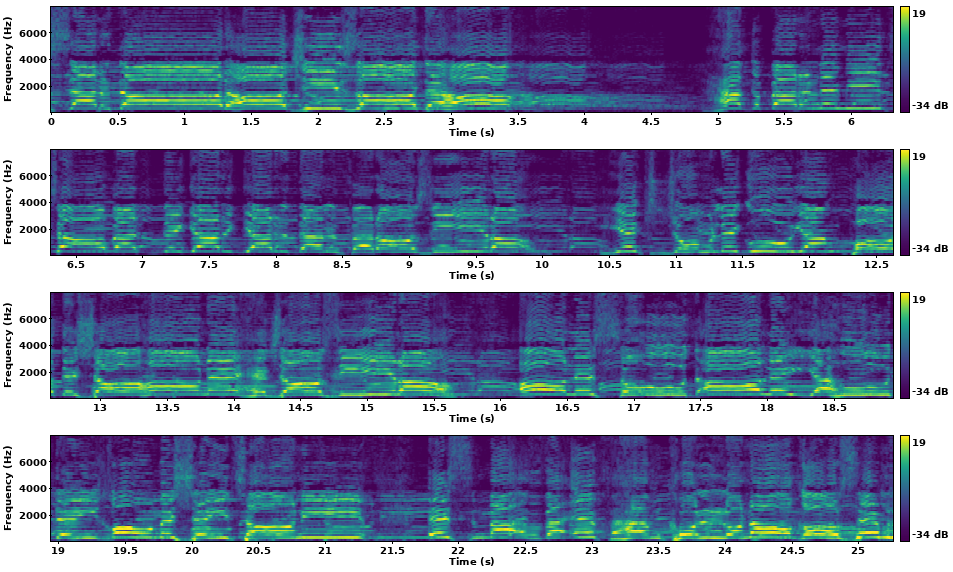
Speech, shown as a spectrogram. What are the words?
سردار حاجی زاده ها حق بر نمیتابد دگر گردن فرازی را. یک جمله گویم پادشاهان حجازی را. آل سعود آل یهود ای قوم شیطانی اسمع و افهم کلنا قاسم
